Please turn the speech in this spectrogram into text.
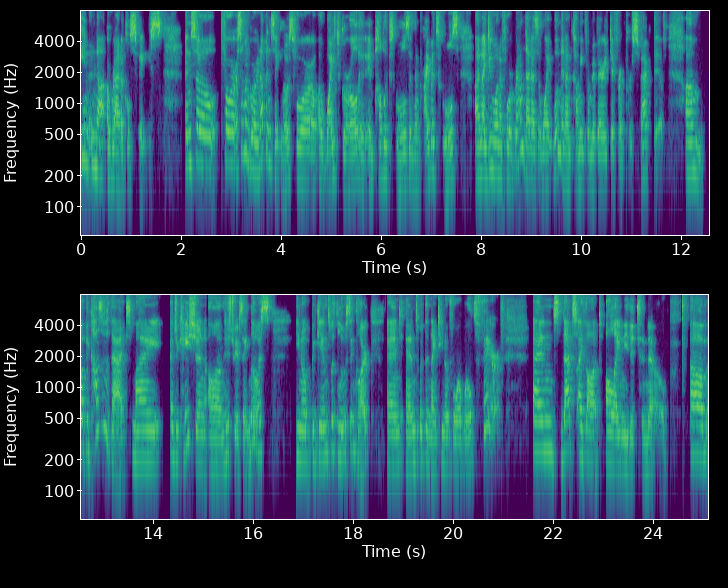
know not a radical space. And so, for someone growing up in St. Louis, for a, a white girl in, in public schools and then private schools, and I do want to foreground that as a white woman, I'm coming from a very different perspective. Um, but because of that, my education on the history of St. Louis, you know, begins with Lewis and Clark and ends with the 1904 World's Fair. And that's, I thought, all I needed to know. Um,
